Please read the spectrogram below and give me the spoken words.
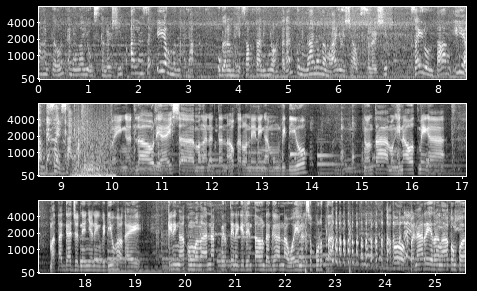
amahan karon ang nangayo og scholarship alang sa iyang mga anak. Ug aron mahisabtan ninyo ang tanan kung ngano nga mangayo siya og scholarship sa ironta ang iyang saysay. Maing adlaw di ay sa mga nagtanaw karon nining among video. Ngon ta manghinaot may nga mataga jud ninyo ning video ha kay kini nga akong mga anak perti na gid taong daghana way nagsuporta. Ako panari ra nga akong pa,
